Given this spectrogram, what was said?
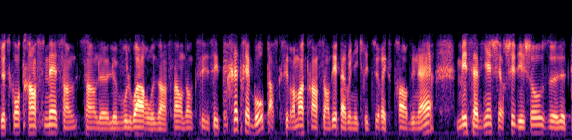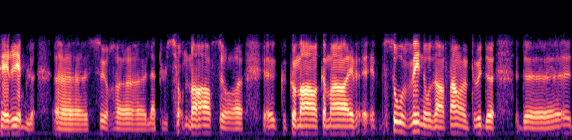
de ce qu'on transmet sans, sans le, le, vouloir aux enfants. Donc c'est très très beau parce que c'est vraiment transcendé par une écriture extraordinaire, mais ça vient chercher des choses euh, terribles euh, sur euh, la pulsion de mort, sur comment comment sauver nos enfants un peu de de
